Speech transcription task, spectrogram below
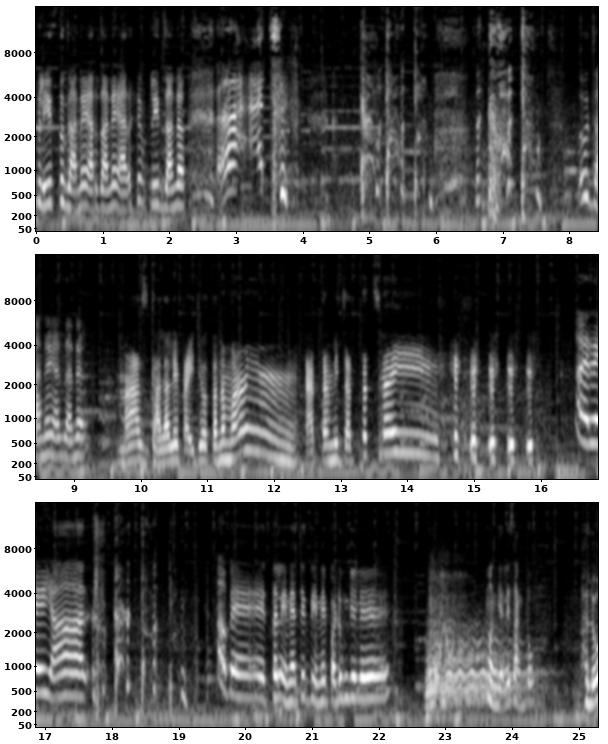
प्लीज तू जाणे यार जाणे यार. प्लीज जाणं. तू जाणं यार जाणं. मास्क घालायला पाहिजे होता ना मग. आता मी जातच नाही. अरे यार. अबे तर लेण्याचे देणे पडून गेले. मंग्याले सांगतो. हॅलो?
